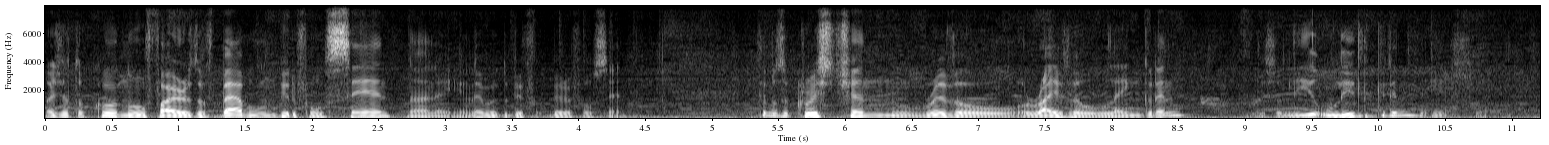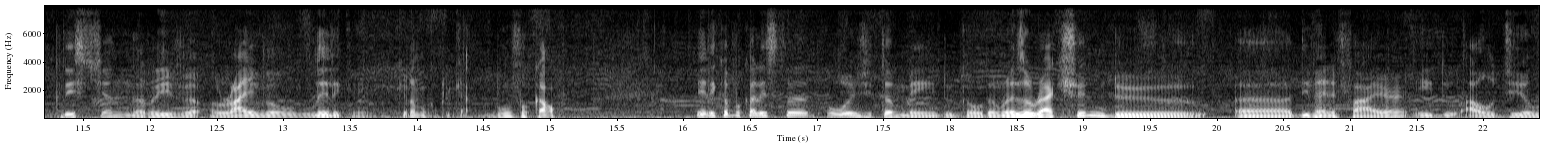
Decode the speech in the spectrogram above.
Mas já tocou no Fires of Babylon, Beautiful Sin. Olha aí, eu lembro do Beautiful Sin. Temos o Christian Rival, Rival Langren. Isso, Lilgren. Isso. Christian Rival, Lilligren. Que nome complicado. Bom vocal. Ele que é vocalista hoje também do Golden Resurrection, do uh, Divine Fire e do Audio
